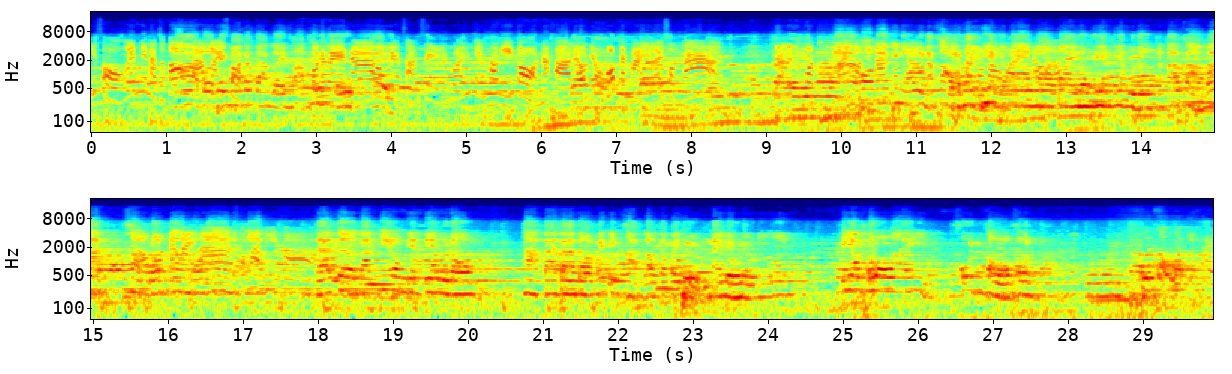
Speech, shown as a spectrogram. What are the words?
ที่สองแอดมินอาจจะต้องอ่าพักไลฟ์สมาดดังๆเลยครับบริเวณหน้าโรงเรียนสามเสนไว้เพียงเท่านี้ก่อนนะคะ แล้วเดี๋ยวพบกันใหม่ไลฟ์สดหน้าอย่าลืมกดไลค์กดพ่อติดแม่ตามพี่น้องหรือนักข่าวคนไหนที่อยากจะตามเราไปโรงเรียนเตรียมอุดมนะครับสามารถขับรถตามเราได้นะควัรัสบดีค่ะและเจอกันที่โรงเรียนเตรียมอุดม หากการจราจรไม่ติดขัดเราจะไปถึงในเร็วๆนี้เตรียมตัวไว้ คุณโสพลคุณโสพลนี่ใคร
